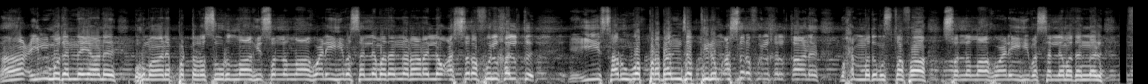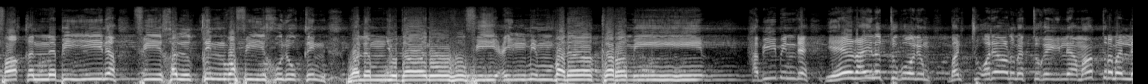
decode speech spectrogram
ആ ഇൽമു തന്നെയാണ് ബഹുമാനപ്പെട്ട റസൂർഹി സ്വല്ലല്ലാഹു അലഹി വസല്ലമ തങ്ങളാണല്ലോ അഷ്റഫുൽ ഹൽക്ക് ഈ സർവ പ്രപഞ്ചത്തിലും അഷ്റഫുൽ ഹൽക്കാണ് മുഹമ്മദ് മുസ്തഫ സ്വല്ലല്ലാഹു അലഹി വസല്ലമ തങ്ങൾ. ഖുലുഖിൻ ഹബീബിന്റെ ഏഴയലത്തു പോലും മറ്റു ഒരാളും എത്തുകയില്ല. മാത്രമല്ല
